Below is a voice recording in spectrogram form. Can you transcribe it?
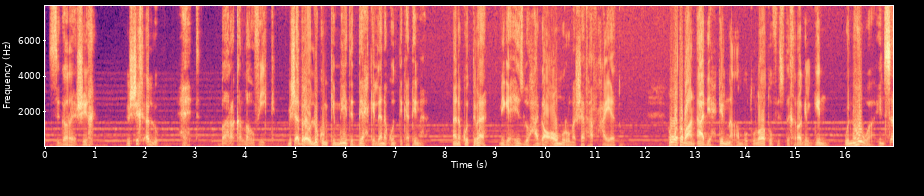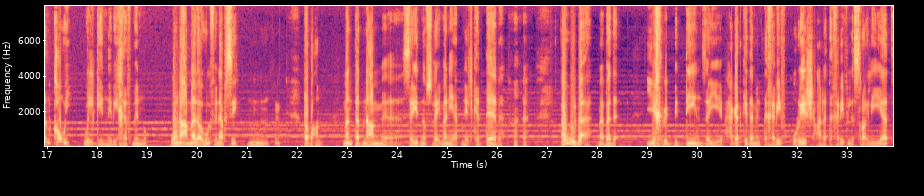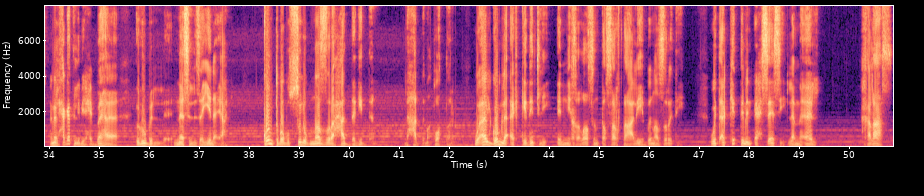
سيجارة يا شيخ؟ الشيخ قال له هات بارك الله فيك. مش قادر أقول لكم كمية الضحك اللي أنا كنت كاتمها. أنا كنت بقى مجهز له حاجة عمره ما شافها في حياته. هو طبعا قاعد يحكي لنا عن بطولاته في استخراج الجن وإن هو إنسان قوي والجن بيخاف منه. وأنا عمال أقول في نفسي طبعا ما أنت ابن عم سيدنا سليمان يا ابن الكدابة أول بقى ما بدأ يخرب بالدين زي حاجات كده من تخاريف قريش على تخاريف الإسرائيليات من الحاجات اللي بيحبها قلوب الناس اللي زينا يعني. كنت ببص له بنظرة حادة جدا لحد ما اتوتر وقال جملة أكدت لي إني خلاص انتصرت عليه بنظرتي واتأكدت من إحساسي لما قال خلاص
